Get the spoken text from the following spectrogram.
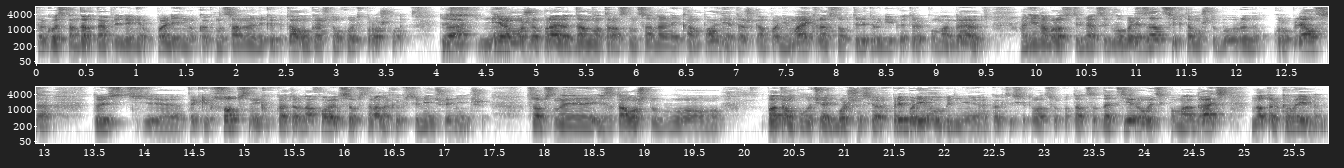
такое стандартное определение по Ленину как национальный капитал, он, конечно, уходит в прошлое. То да, есть миром да. уже правят давно транснациональные компании, это же компании Microsoft или другие, которые помогают. Они, наоборот, стремятся к глобализации, к тому, чтобы рынок укруплялся. То есть э, таких собственников, которые находятся в странах, их все меньше и меньше. Собственно, из-за того, чтобы потом получать больше сверхприбыли, им выгоднее как-то ситуацию пытаться датировать, помогать, но только временно.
